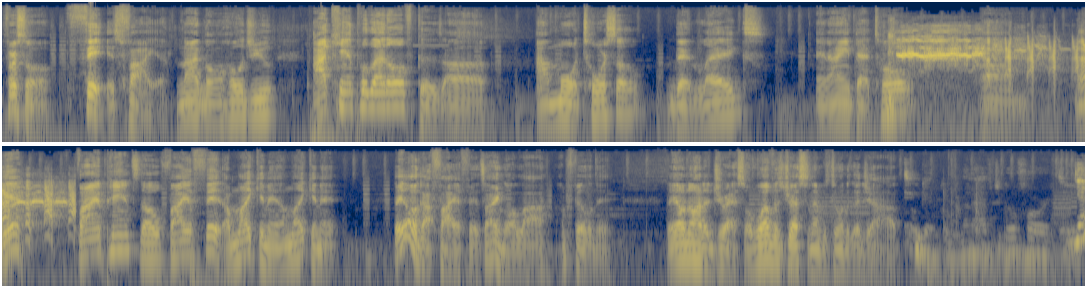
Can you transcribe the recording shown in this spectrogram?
First of all, fit is fire. Not gonna hold you. I can't pull that off because uh, I'm more torso than legs, and I ain't that tall. Um, yeah, fire pants though, fire fit. I'm liking it. I'm liking it. They all got fire fits. I ain't gonna lie. I'm feeling it. They all know how to dress, or whoever's dressing them is doing a good job. okay, cool. I'm gonna have to go forward. Yeah.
